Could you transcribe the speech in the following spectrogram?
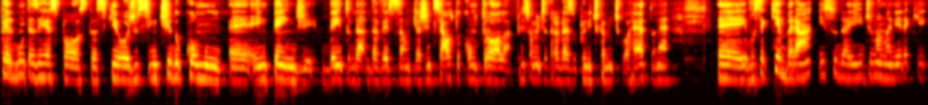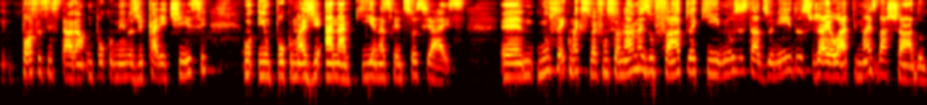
perguntas e respostas que hoje o sentido comum é, entende dentro da, da, versão que a gente se autocontrola, principalmente através do politicamente correto, né? É, você quebrar isso daí de uma maneira que possa se instaurar um pouco menos de caretice e um pouco mais de anarquia nas redes sociais. É, não sei como é que isso vai funcionar, mas o fato é que nos Estados Unidos já é o app mais baixado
